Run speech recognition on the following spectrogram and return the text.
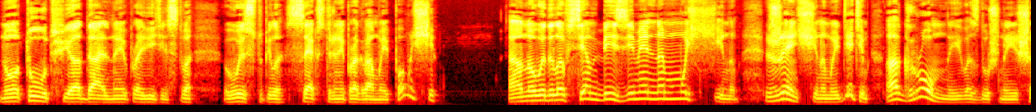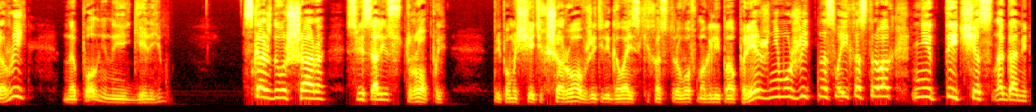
Но тут феодальное правительство выступило с экстренной программой помощи. Оно выдало всем безземельным мужчинам, женщинам и детям огромные воздушные шары, наполненные гелием. С каждого шара свисали стропы. При помощи этих шаров жители Гавайских островов могли по-прежнему жить на своих островах, не тыча с ногами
